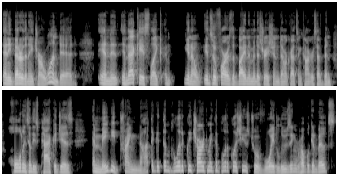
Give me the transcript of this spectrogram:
any better than HR one did. And in, in that case, like you know, insofar as the Biden administration, Democrats in Congress have been holding some of these packages and maybe trying not to get them politically charged, make them political issues to avoid losing Republican votes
